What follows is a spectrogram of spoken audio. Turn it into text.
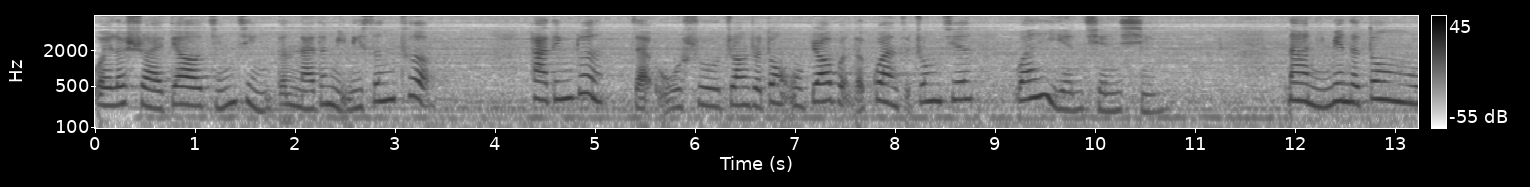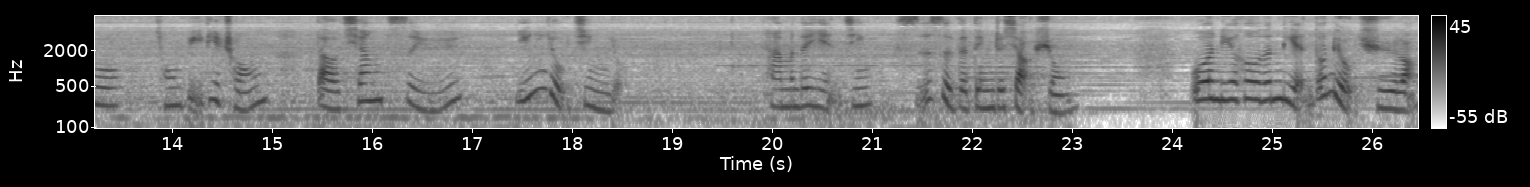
为了甩掉紧紧跟来的米利森特，帕丁顿在无数装着动物标本的罐子中间蜿蜒前行。那里面的动物，从鼻涕虫。到枪刺鱼，应有尽有。他们的眼睛死死地盯着小熊，玻璃后的脸都扭曲了。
